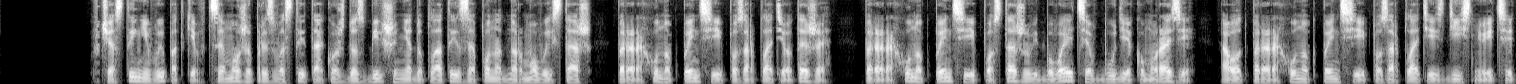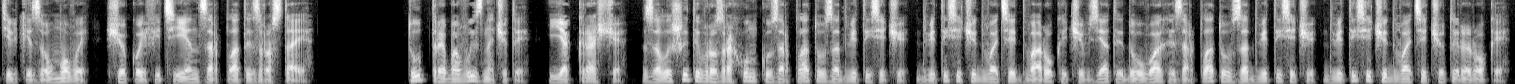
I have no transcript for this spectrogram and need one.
В частині випадків це може призвести також до збільшення доплати за понаднормовий стаж, перерахунок пенсії по зарплаті отеже, перерахунок пенсії по стажу відбувається в будь-якому разі, а от перерахунок пенсії по зарплаті здійснюється тільки за умови, що коефіцієнт зарплати зростає. Тут треба визначити, як краще залишити в розрахунку зарплату за 2000-2022 роки чи взяти до уваги зарплату за 2000-2024 роки.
